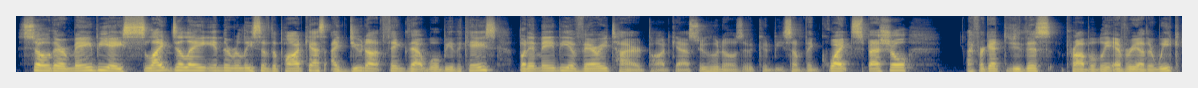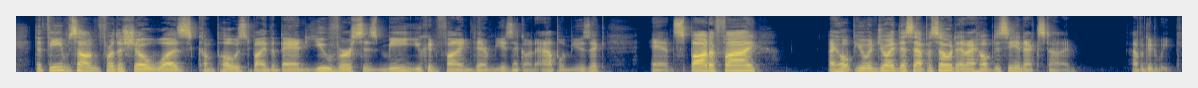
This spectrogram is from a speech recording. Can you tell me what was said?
so there may be a slight delay in the release of the podcast. I do not think that will be the case, but it may be a very tired podcast. So who knows? It could be something quite special. I forget to do this probably every other week. The theme song for the show was composed by the band You Versus Me. You can find their music on Apple Music and Spotify. I hope you enjoyed this episode, and I hope to see you next time. Have a good week.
